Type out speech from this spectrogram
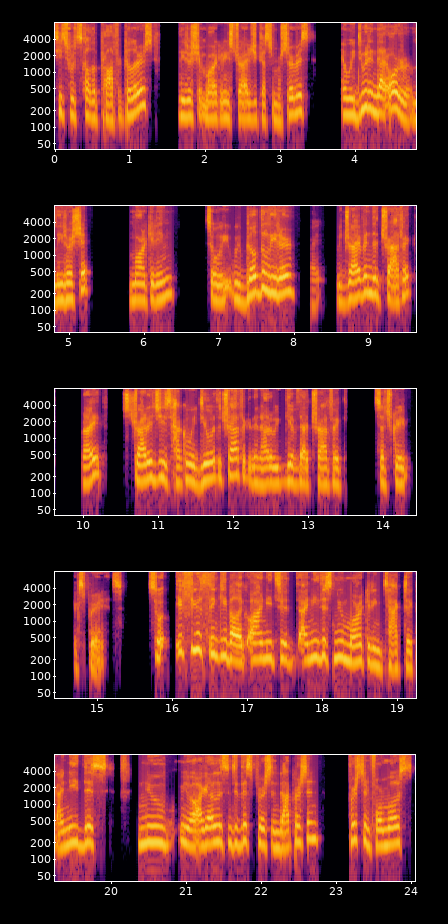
teach what's called the profit pillars, leadership, marketing, strategy, customer service. And we do it in that order, leadership, marketing. So we, we build the leader, right? We drive in the traffic, right? Strategy is how can we deal with the traffic? And then how do we give that traffic such great experience? So if you're thinking about like, oh, I need to, I need this new marketing tactic. I need this new, you know, I got to listen to this person, that person. First and foremost,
